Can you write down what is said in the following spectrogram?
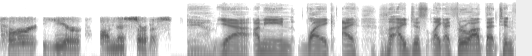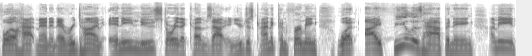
per year on this service." Damn. Yeah. I mean, like I I just like I threw out that tinfoil hat, man, and every time any news story that comes out and you're just kind of confirming what I feel is happening. I mean,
